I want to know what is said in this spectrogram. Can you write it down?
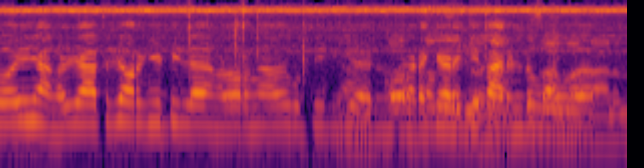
പോയി. ഞങ്ങൾ രാത്രി ഉറങ്ങിയിട്ടില്ല. ഞങ്ങൾ ഉറങ്ങാതെ കുത്തിയിരിക്കുകയായിരുന്നു ഇടയ്ക്കിടയ്ക്ക് കറണ്ട് പോവുക. സമാധാനം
